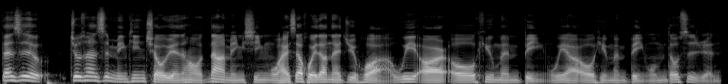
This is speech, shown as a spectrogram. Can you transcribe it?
但是就算是明星球员哈，大明星，我还是要回到那句话：We are all human being. We are all human being. 我们都是人。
